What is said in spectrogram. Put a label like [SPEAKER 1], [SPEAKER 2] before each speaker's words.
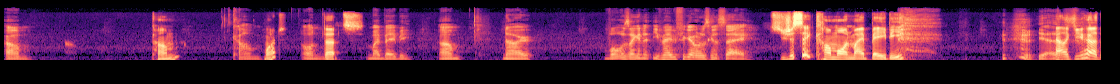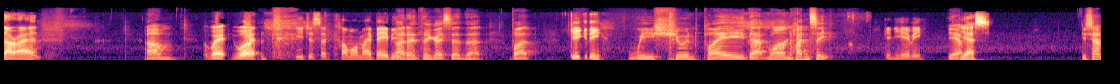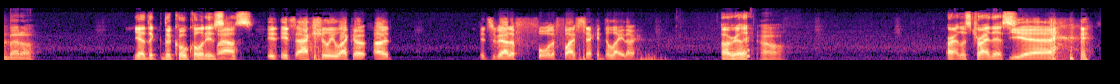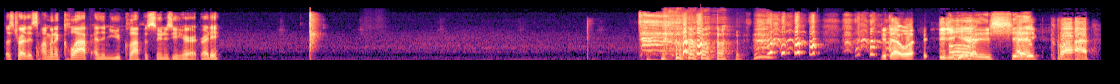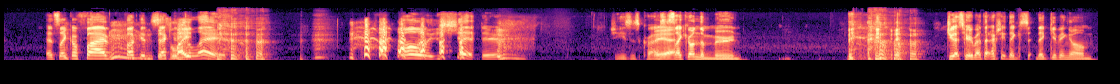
[SPEAKER 1] Um,
[SPEAKER 2] Come?
[SPEAKER 1] come
[SPEAKER 2] What?
[SPEAKER 1] on
[SPEAKER 2] That's.
[SPEAKER 1] my baby. Um, no. What was I gonna? You made me forget what I was gonna say.
[SPEAKER 2] Did you just say come on, my baby?
[SPEAKER 1] Yeah.
[SPEAKER 2] Alec, you heard that right?
[SPEAKER 1] Um,
[SPEAKER 3] Wait, what?
[SPEAKER 2] You just said come on, my baby.
[SPEAKER 1] I don't think I said that, but
[SPEAKER 3] Giggity.
[SPEAKER 1] we should play that one hide and seek.
[SPEAKER 3] Can you hear me?
[SPEAKER 1] Yeah.
[SPEAKER 2] Yes.
[SPEAKER 1] You sound better.
[SPEAKER 2] Yeah, the, the call quality is.
[SPEAKER 3] Wow.
[SPEAKER 2] is-
[SPEAKER 3] It, it's actually like a, a. It's about a four to five second delay though.
[SPEAKER 2] oh, really?
[SPEAKER 1] Oh.
[SPEAKER 2] All right, let's try this.
[SPEAKER 3] Yeah.
[SPEAKER 2] Let's try this. I'm going to clap, and then you clap as soon as you hear it. Ready?
[SPEAKER 3] did that what? Did you hear
[SPEAKER 2] Holy
[SPEAKER 3] it?
[SPEAKER 2] shit.
[SPEAKER 3] I did clap.
[SPEAKER 2] It's like a five fucking second delay. Holy shit, dude. Jesus Christ.
[SPEAKER 3] Yeah.
[SPEAKER 2] It's like you're on the moon. Did you guys hear about that? Actually, they, they're giving um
